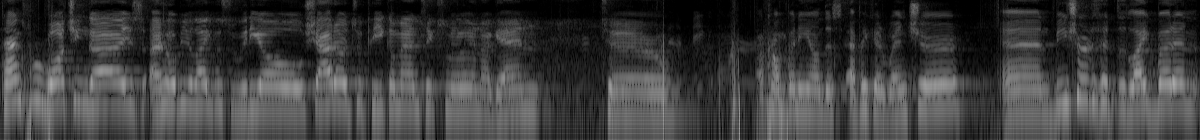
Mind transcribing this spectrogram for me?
thanks for watching, guys. I hope you like this video. Shout out to Pikaman 6 million again to accompany on this epic adventure. And be sure to hit the like button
